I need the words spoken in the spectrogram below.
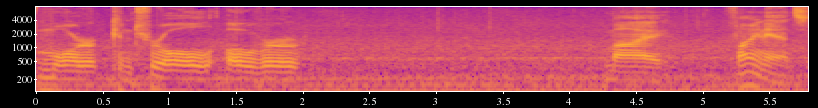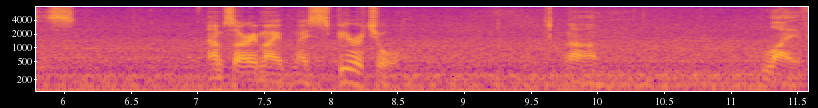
more control over my finances. I'm sorry, my, my spiritual um, life,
